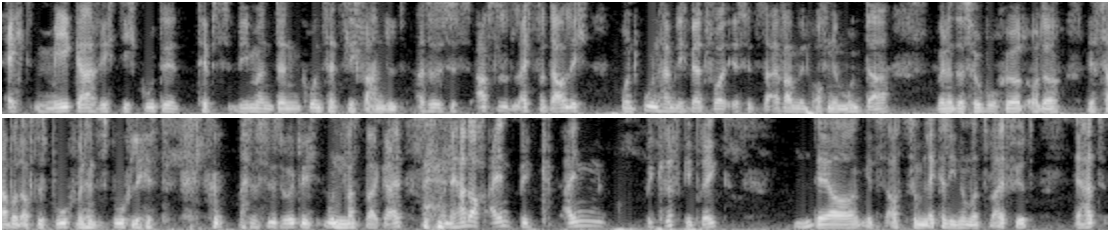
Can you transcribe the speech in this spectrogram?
echt mega richtig gute Tipps, wie man denn grundsätzlich verhandelt. Also es ist absolut leicht verdaulich und unheimlich wertvoll. Ihr sitzt da einfach mit offenem Mund da wenn ihr das Hörbuch hört oder ihr sabbert auf das Buch, wenn ihr das Buch lest. Also es ist wirklich mhm. unfassbar mhm. geil. Und er hat auch einen, Be einen Begriff geprägt, mhm. der jetzt auch zum Leckerli Nummer zwei führt. Er hat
